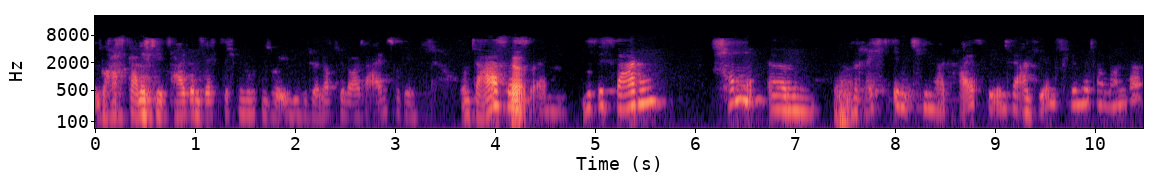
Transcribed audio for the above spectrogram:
du hast gar nicht die Zeit, in 60 Minuten so individuell auf die Leute einzugehen. Und da ist es, ähm, muss ich sagen, schon ähm, ein recht intimer Kreis. Wir interagieren viel miteinander.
